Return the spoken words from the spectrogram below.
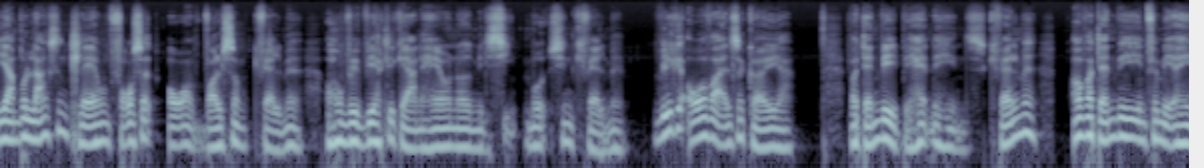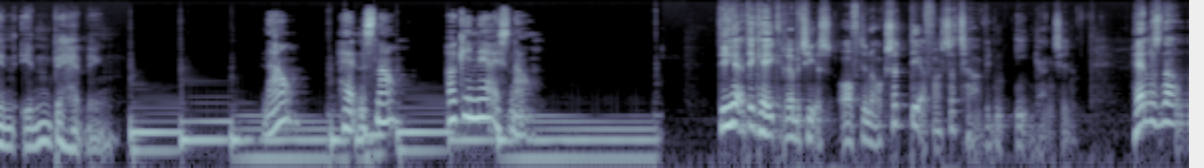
I ambulancen klager hun fortsat over voldsom kvalme, og hun vil virkelig gerne have noget medicin mod sin kvalme. Hvilke overvejelser gør I jer? Hvordan vil I behandle hendes kvalme, og hvordan vil I informere hende inden behandlingen? Navn, handelsnavn og generisk navn. Det her, det kan ikke repeteres ofte nok, så derfor så tager vi den en gang til. Handelsnavn,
